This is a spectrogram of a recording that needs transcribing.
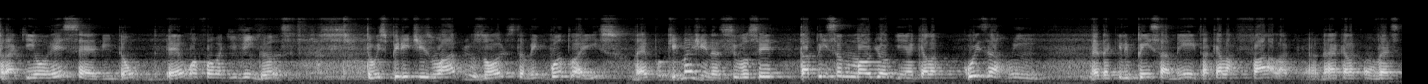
para quem o recebe. Então é uma forma de vingança. Então o Espiritismo abre os olhos também quanto a isso, né? Porque imagina, se você está pensando mal de alguém, aquela coisa ruim, né, daquele pensamento, aquela fala, né, aquela conversa,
